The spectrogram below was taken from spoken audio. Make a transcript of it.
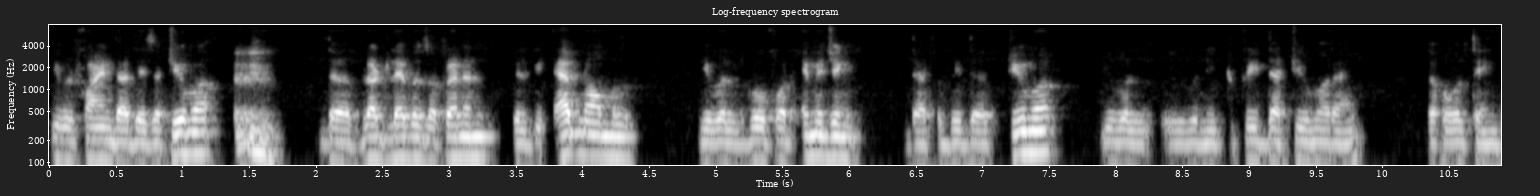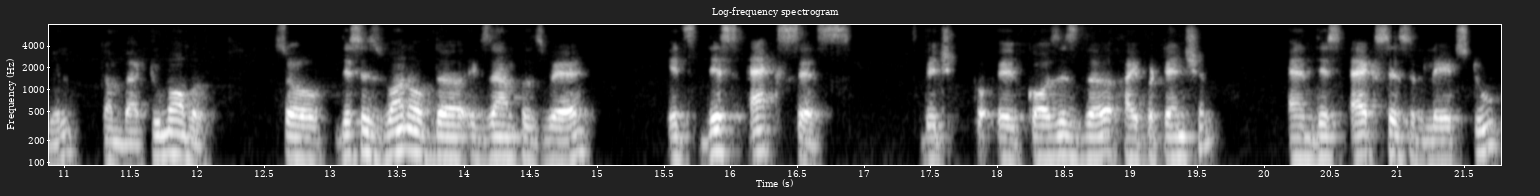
you will find that there's a tumor. the blood levels of renin will be abnormal. You will go for imaging. That will be the tumor. You will you will need to treat that tumor, and the whole thing will come back to normal. So this is one of the examples where it's this axis which uh, causes the hypertension. And this axis relates to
